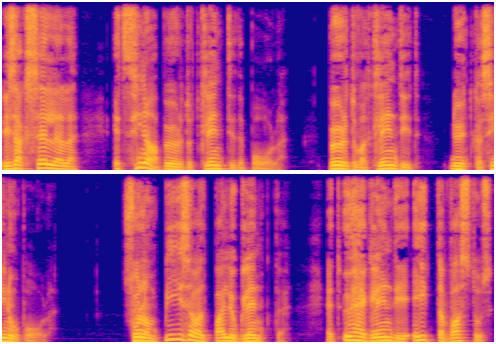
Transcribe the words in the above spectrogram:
lisaks sellele, et sina pöördud klientide poole, pöörduvad kliendid nüüd ka sinu poole. sul on piisavalt palju kliente et ühe kliendi eitav vastus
